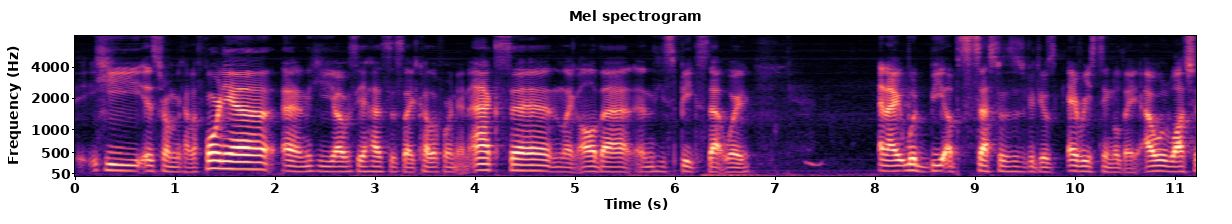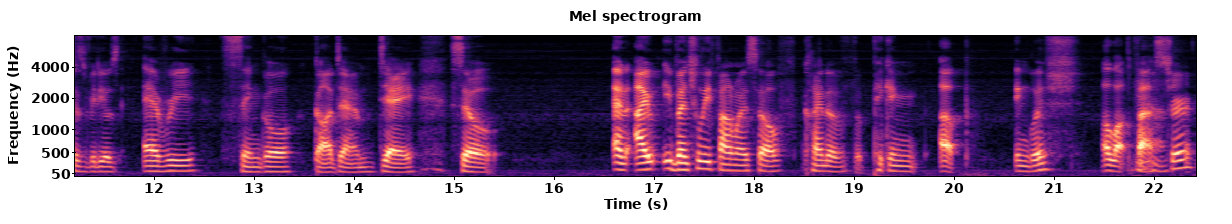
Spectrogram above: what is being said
he is from California and he obviously has this like Californian accent and like all that and he speaks that way. And I would be obsessed with his videos every single day. I would watch his videos every single goddamn day. So and I eventually found myself kind of picking up English a lot Yeah. faster.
